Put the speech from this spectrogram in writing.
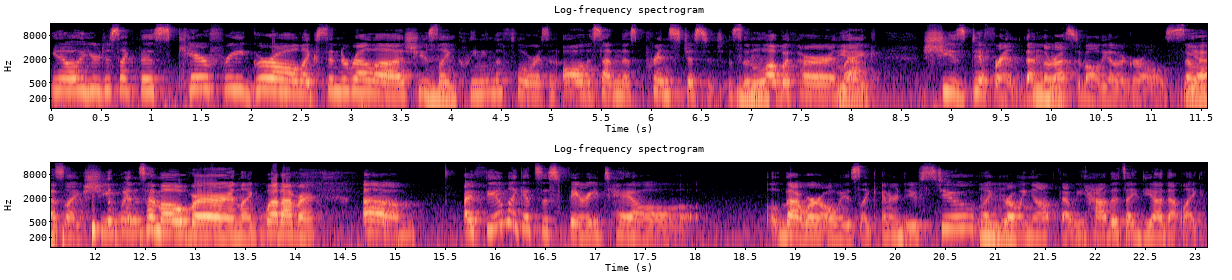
you know you're just like this carefree girl like Cinderella. She's Mm-hmm. like cleaning the floors, and all of a sudden this prince just is is in love with her, and Mm-hmm. Yeah. Mm-hmm. like she's different than the rest of all the other girls. So Yep. it's like she wins him over, and like whatever. Um, I feel like it's this fairy tale that we're always like introduced to like Mm-hmm. growing up that we have this idea that like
